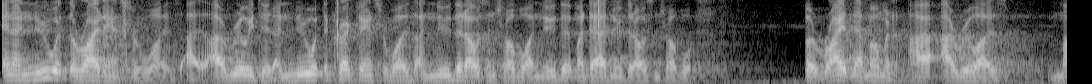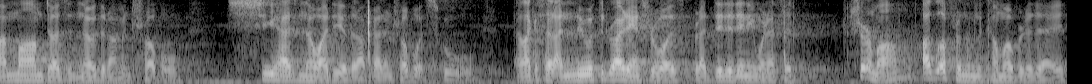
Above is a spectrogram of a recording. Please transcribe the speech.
And I knew what the right answer was. I, I really did. I knew what the correct answer was. I knew that I was in trouble. I knew that my dad knew that I was in trouble. But right in that moment, I, I realized my mom doesn't know that I'm in trouble. She has no idea that I've got in trouble at school. And like I said, I knew what the right answer was, but I did it anyway. And I said, Sure, mom, I'd love for them to come over today.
